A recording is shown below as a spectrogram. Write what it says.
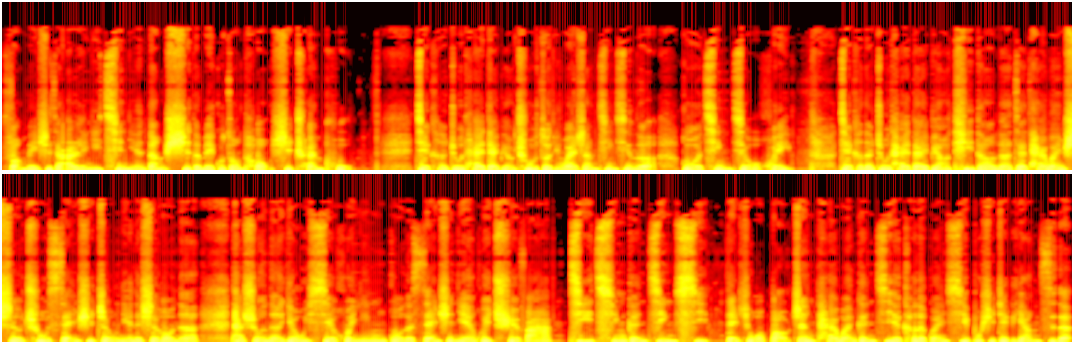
访美是在二零一七年，当时的美国总统是川普。捷克驻台代表处昨天晚上进行了国庆酒会。捷克的驻台代表提到了在台湾设处三十周年的时候呢，他说呢，有一些婚姻过了三十年会缺乏激情跟惊喜，但是我保证台湾跟捷克的关系不是这个样子的。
